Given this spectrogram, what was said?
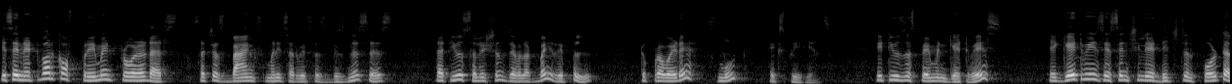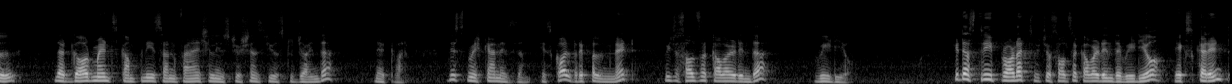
is a network of payment providers such as banks, money services, businesses that use solutions developed by Ripple to provide a smooth experience. It uses payment gateways. A gateway is essentially a digital portal that governments, companies and financial institutions use to join the network. This mechanism is called RippleNet which is also covered in the video. It has three products which is also covered in the video X current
